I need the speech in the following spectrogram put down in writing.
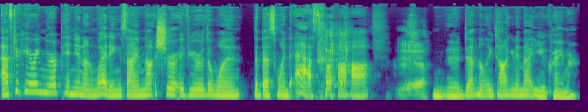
After hearing your opinion on weddings, I am not sure if you're the one, the best one to ask. Haha. Yeah. They're definitely talking about you, Kramer.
